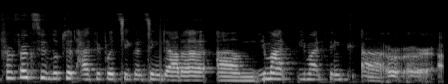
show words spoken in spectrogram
for folks who've looked at high throughput sequencing data, um, you might you might think, uh, or, or uh,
